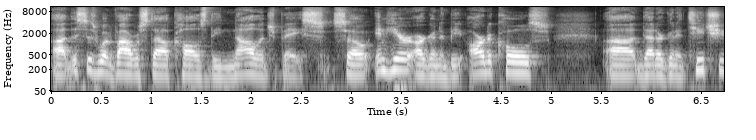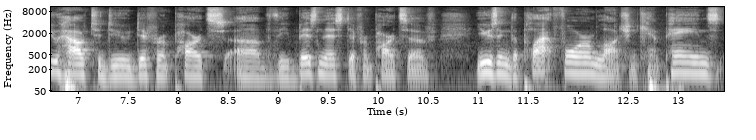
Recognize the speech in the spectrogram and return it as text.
uh, this is what Viral Style calls the knowledge base. So in here are going to be articles uh, that are going to teach you how to do different parts of the business, different parts of using the platform, launching campaigns,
